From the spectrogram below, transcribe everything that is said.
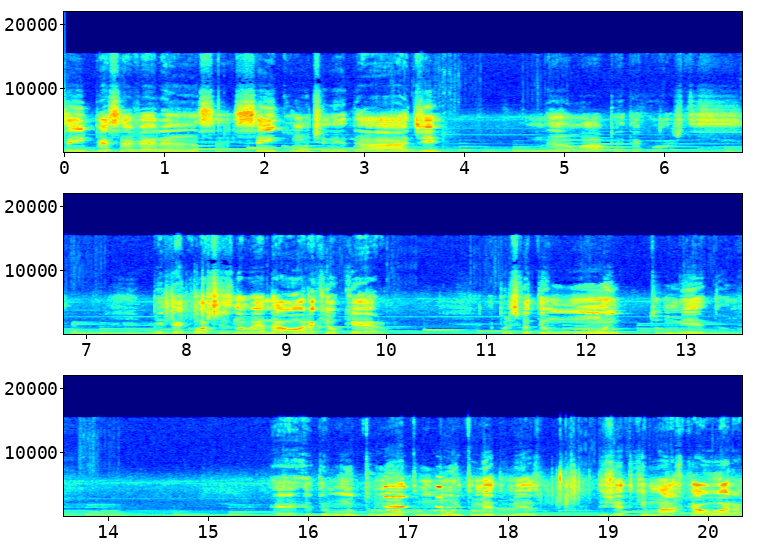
sem perseverança, sem continuidade, não há Pentecostes. Pentecostes não é na hora que eu quero. É por isso que eu tenho muito medo. É, eu tenho muito medo, muito medo mesmo, de gente que marca a hora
